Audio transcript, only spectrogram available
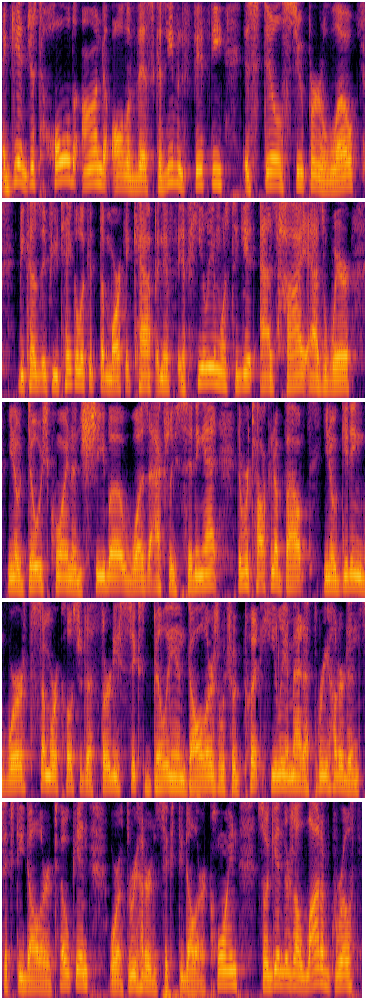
Again, just hold on to all of this because even 50 is still super low because if you take a look at the market cap and if, if Helium was to get as high as where, you know, Dogecoin and Shiba was actually sitting at, then we're talking about, you know, getting worth somewhere closer to $36 billion, which would put Helium at a $360 token or a $360 coin. So again, there's a lot of growth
